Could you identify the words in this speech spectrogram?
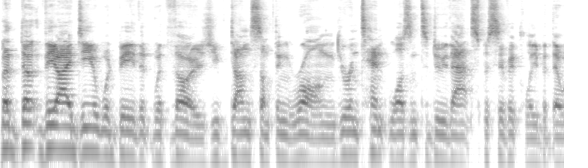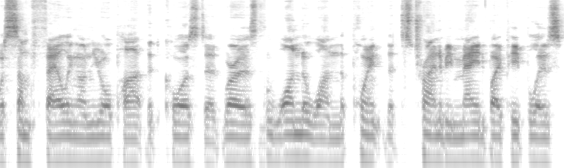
But the the idea would be that with those, you've done something wrong. Your intent wasn't to do that specifically, but there was some failing on your part that caused it. Whereas the Wanda one, the point that's trying to be made by people is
